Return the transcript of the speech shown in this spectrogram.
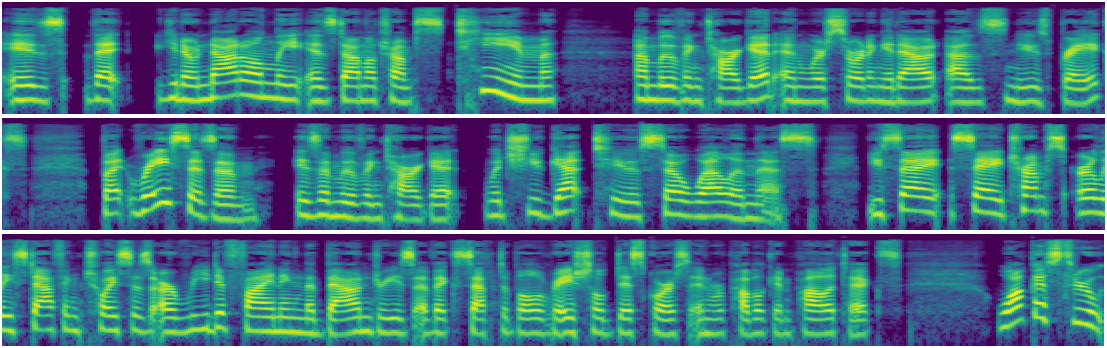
is that, you know, not only is Donald Trump's team a moving target and we're sorting it out as news breaks, but racism is a moving target, which you get to so well in this. You say, say Trump's early staffing choices are redefining the boundaries of acceptable racial discourse in Republican politics. Walk us through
